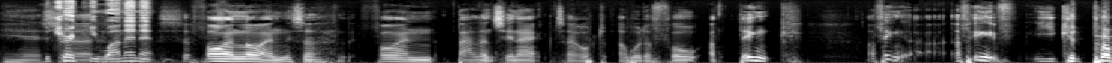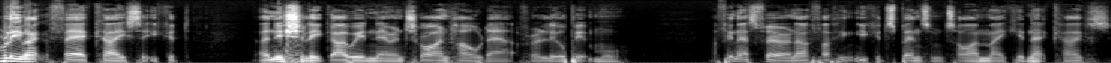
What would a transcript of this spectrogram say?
Yeah, it's a tricky one, isn't it? It's a fine line. It's a fine balancing act. I would, I would have thought. I think, I think, I think you could probably make a fair case that you could initially go in there and try and hold out for a little bit more. I think that's fair enough. I think you could spend some time making that case.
